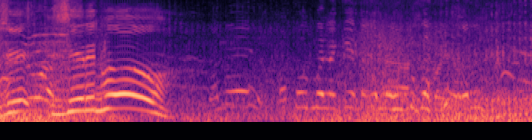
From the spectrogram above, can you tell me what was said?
Si, sisirin mo! Huli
